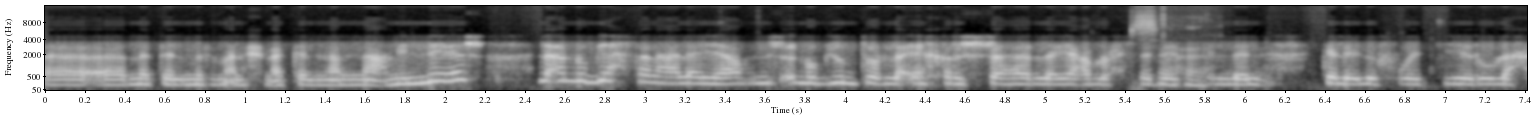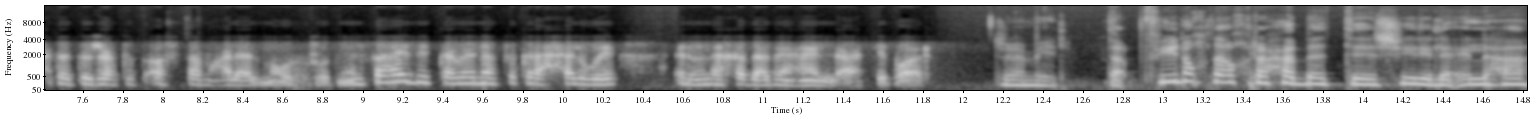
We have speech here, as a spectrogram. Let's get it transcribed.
آه، آه، مثل مثل ما نحن كلنا بنعمل. ليش؟ لأنه بيحصل عليها مش إنه بينطر لآخر الشهر ليعملوا حسابات كل كل الفواتير ولحتى ترجع تتقسم على الموجودين. فهيدي كمان فكرة حلوة إنه ناخذها بعين الاعتبار. جميل. طب في نقطة أخرى حابة تشيري لها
